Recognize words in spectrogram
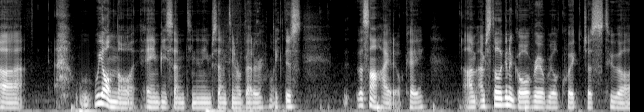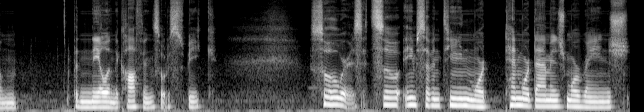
uh, we all know AMB 17 and AM 17 are better. Like there's, let's not hide it, okay? I'm, I'm still gonna go over it real quick just to um, put a nail in the coffin, so to speak. So where is it? So AM 17, more 10 more damage, more range,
